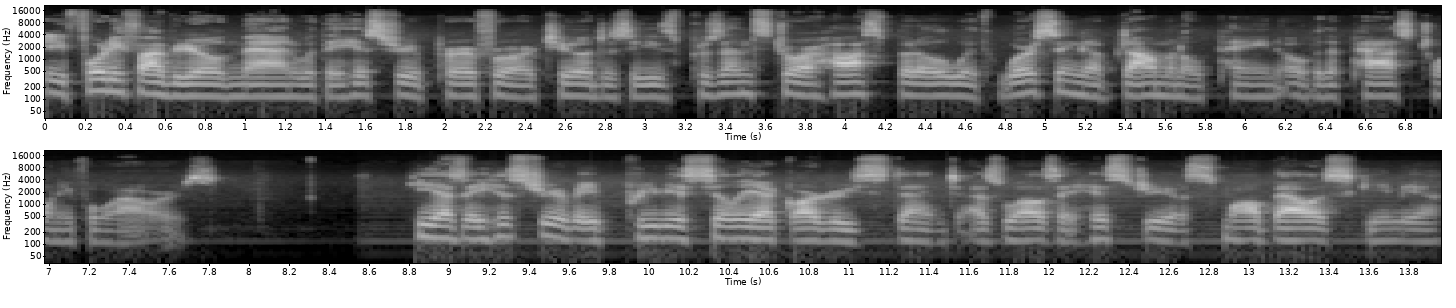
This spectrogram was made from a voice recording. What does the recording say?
A 45 year old man with a history of peripheral arterial disease presents to our hospital with worsening abdominal pain over the past 24 hours. He has a history of a previous celiac artery stent as well as a history of small bowel ischemia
